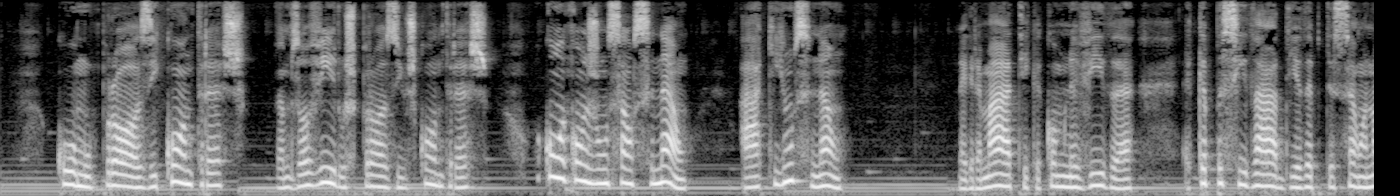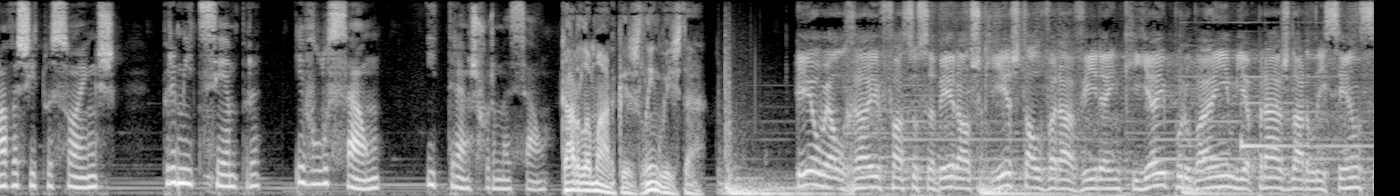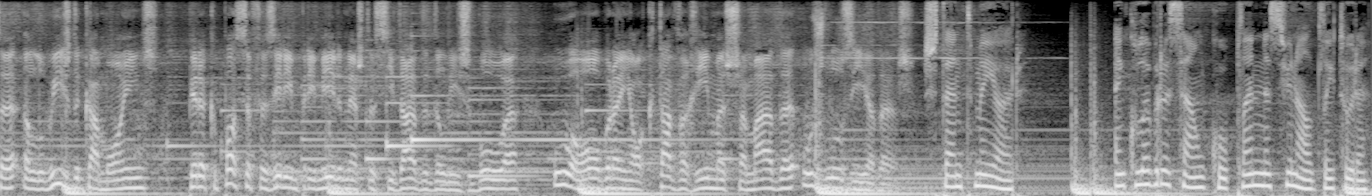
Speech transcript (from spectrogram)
como prós e contras, vamos ouvir os prós e os contras, ou com a conjunção senão, há aqui um senão. Na gramática, como na vida, a capacidade de adaptação a novas situações permite sempre evolução e transformação. Carla Marques, linguista. Eu, El Rei, faço saber aos que este alvará virem que hei por bem me apraz dar licença a Luís de Camões para que possa fazer imprimir nesta cidade de Lisboa uma obra em octava rima chamada Os Lusíadas. Estante Maior. Em colaboração com o Plano Nacional de Leitura.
